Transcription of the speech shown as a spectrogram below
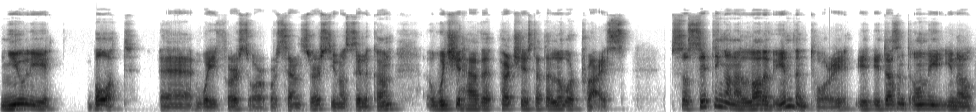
newly bought uh, wafers or sensors, you know, silicon, which you have purchased at a lower price. So sitting on a lot of inventory, it doesn't only, you know,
